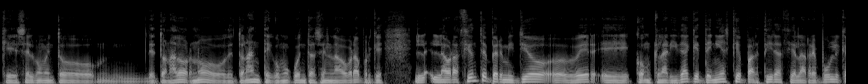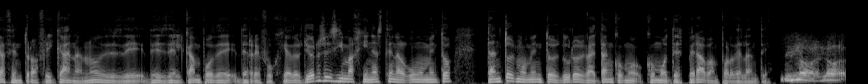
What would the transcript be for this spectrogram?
que es el momento mm, detonador, ¿no? O detonante, como cuentas en la obra, porque la, oración te permitió ver eh, con claridad que tenías que partir hacia la República Centroafricana, ¿no? Desde, desde el campo de, de refugiados. Yo no sé si imaginaste en algún momento tantos momentos duros, Gaetán, como, como te esperaban por delante. No, no,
